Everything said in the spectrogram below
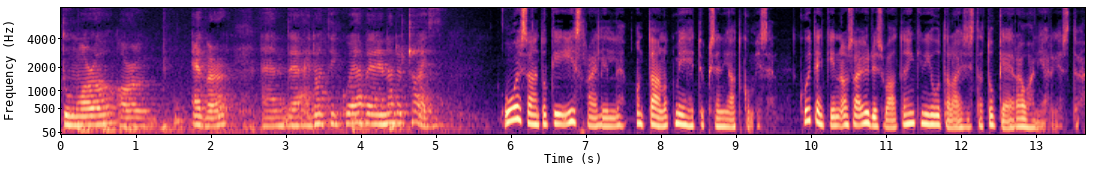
tomorrow or ever, and uh, I don't think we have another choice. USAn tuki Israelille on taannut miehityksen jatkumisen. Kuitenkin osa Yhdysvaltojenkin juutalaisista tukee rauhanjärjestöä.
